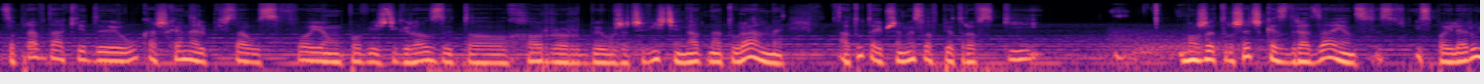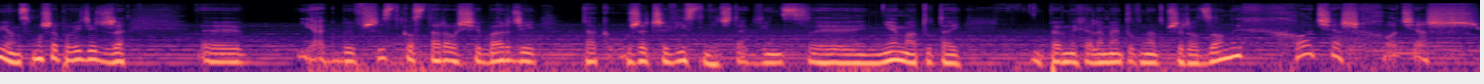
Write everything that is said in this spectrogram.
Co prawda, kiedy Łukasz Henel pisał swoją powieść grozy, to horror był rzeczywiście nadnaturalny, a tutaj Przemysław Piotrowski, może troszeczkę zdradzając i spoilerując, muszę powiedzieć, że y, jakby wszystko starał się bardziej tak urzeczywistnić, tak więc y, nie ma tutaj pewnych elementów nadprzyrodzonych, chociaż, chociaż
